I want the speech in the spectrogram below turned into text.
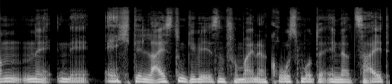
schon eine, eine echte Leistung gewesen von meiner Großmutter in der Zeit.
